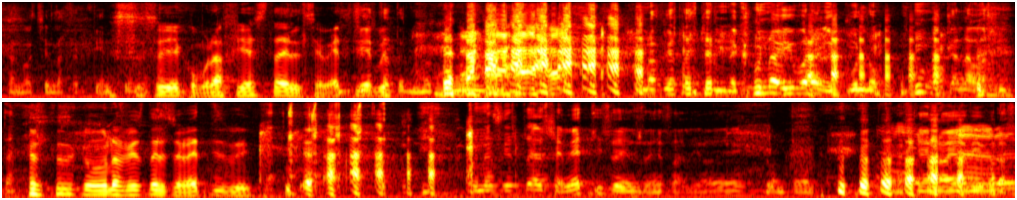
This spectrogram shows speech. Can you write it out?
Esa noche la serpiente. Eso se oye como una fiesta del Cebetis, fiesta terminó con una, una fiesta terminó con una víbora en el culo, una calabacita. Eso es como una fiesta del Cebetis, güey. Una fiesta del Cebetis se, se salió de control. No había víboras,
